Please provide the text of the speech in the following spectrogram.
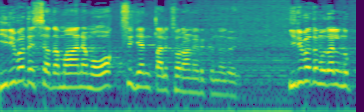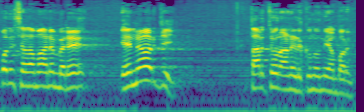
ഇരുപത് ശതമാനം ഓക്സിജൻ തലച്ചോറാണ് എടുക്കുന്നത്. ഇരുപത് മുതൽ മുപ്പത് ശതമാനം വരെ എനർജി തലച്ചോറാണ് എടുക്കുന്നതെന്ന് ഞാൻ പറഞ്ഞു.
